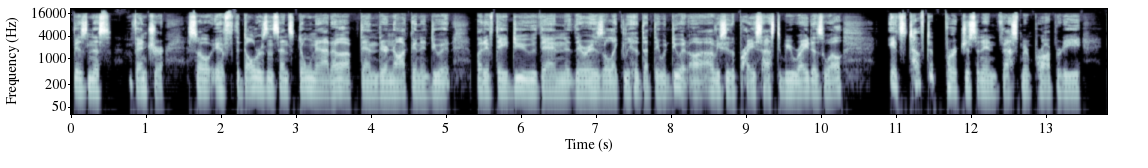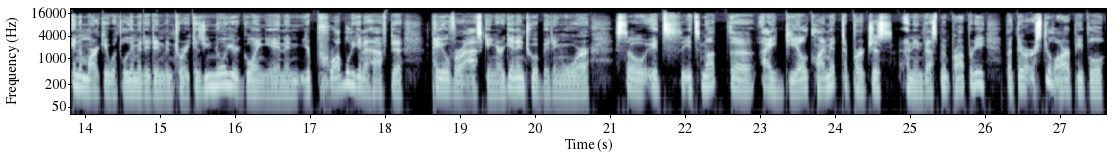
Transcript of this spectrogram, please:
business venture. So if the dollars and cents don't add up, then they're not going to do it. But if they do, then there is a likelihood that they would do it. Uh, obviously, the price has to be right as well it's tough to purchase an investment property in a market with limited inventory because you know you're going in and you're probably going to have to pay over asking or get into a bidding war. So it's it's not the ideal climate to purchase an investment property, but there are still are people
